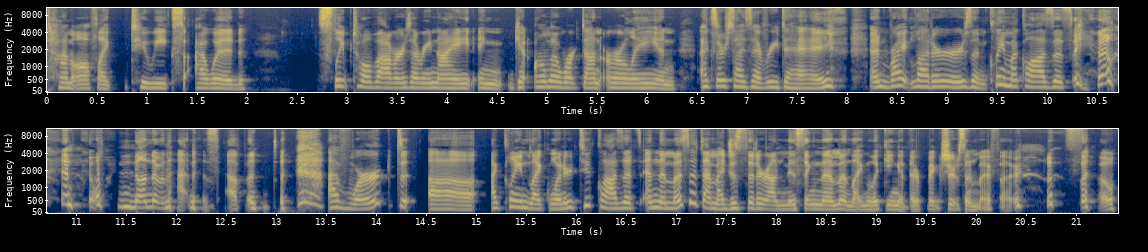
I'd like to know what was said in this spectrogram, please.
time off, like two weeks, I would sleep 12 hours every night and get all my work done early and exercise every day and write letters and clean my closets you know and none of that has happened. I've worked uh, i cleaned like one or two closets and then most of the time i just sit around missing them and like looking at their pictures in my phone. So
